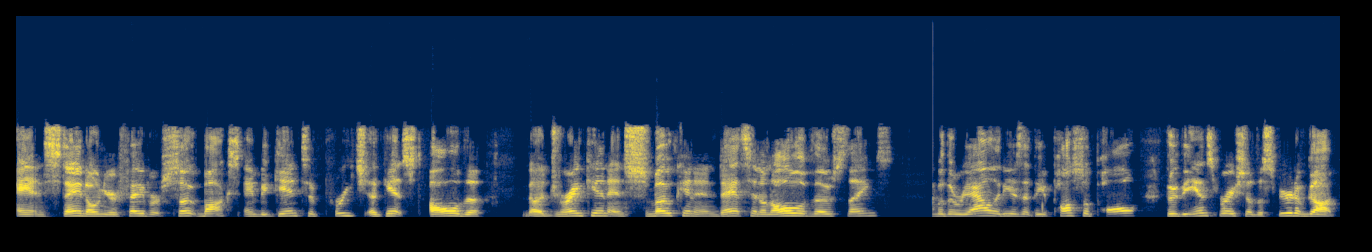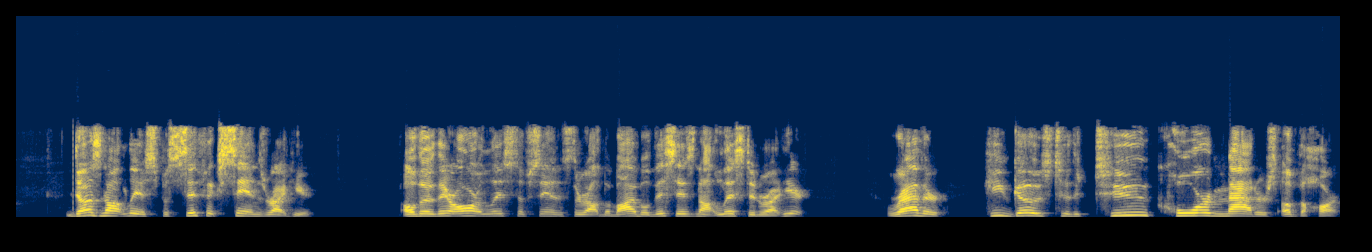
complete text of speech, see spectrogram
and stand on your favorite soapbox and begin to preach against all the drinking and smoking and dancing and all of those things. But the reality is that the Apostle Paul, through the inspiration of the Spirit of God, does not list specific sins right here. Although there are lists of sins throughout the Bible, this is not listed right here. Rather, he goes to the two core matters of the heart.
